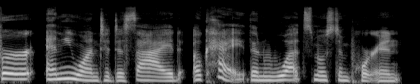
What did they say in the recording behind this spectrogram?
for anyone to decide, okay, then what's most important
